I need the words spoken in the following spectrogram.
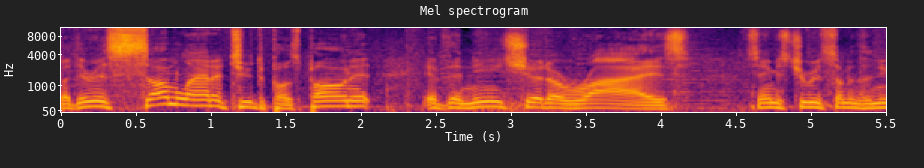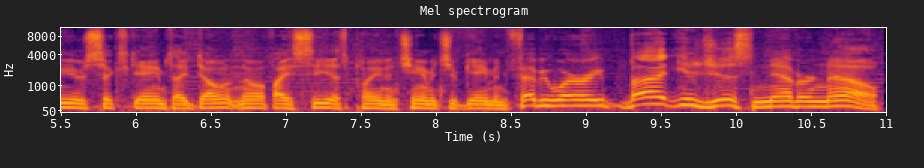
but there is some latitude to postpone it if the need should arise. Same is true with some of the New Year's Six games. I don't know if I see us playing a championship game in February, but you just never know.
